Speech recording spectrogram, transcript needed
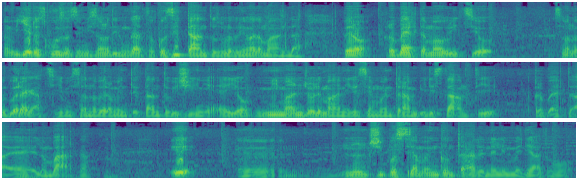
vi chiedo scusa se mi sono dilungato così tanto sulla prima domanda, però Roberta e Maurizio sono due ragazzi che mi stanno veramente tanto vicini e io mi mangio le mani che siamo entrambi distanti, Roberta è lombarda, e eh, non ci possiamo incontrare nell'immediato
